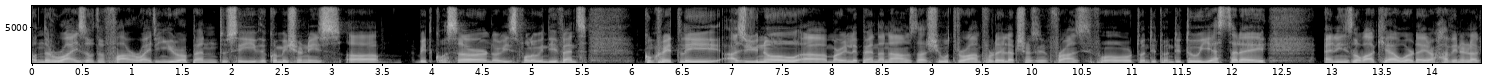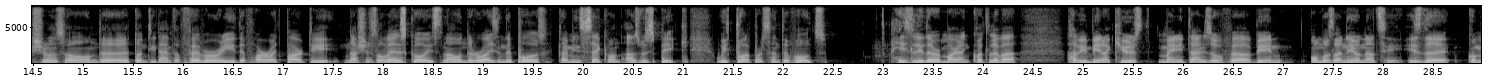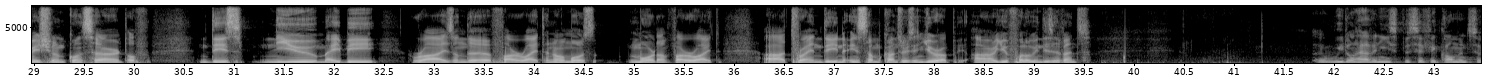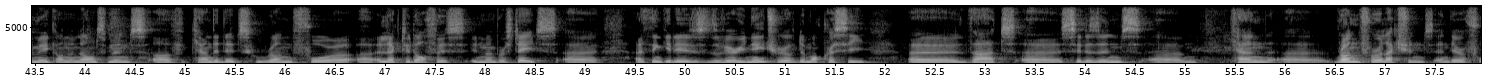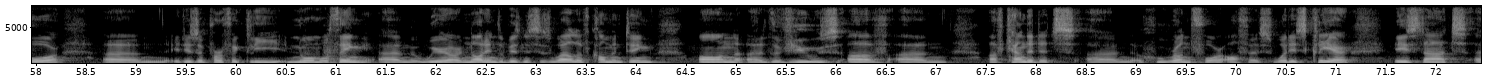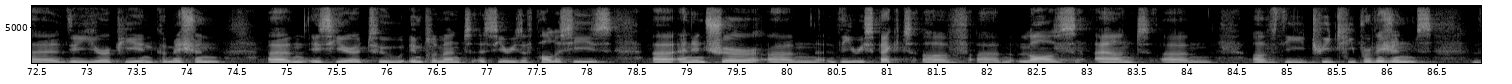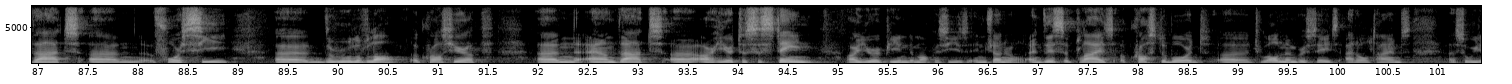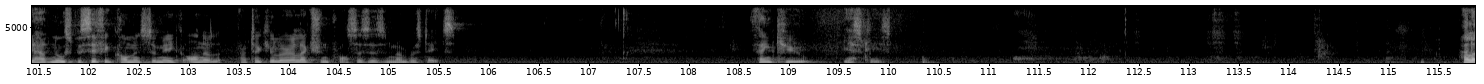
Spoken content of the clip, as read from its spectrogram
on the rise of the far right in Europe and to see if the Commission is uh, a bit concerned or is following the events. Concretely, as you know, uh, Marine Le Pen announced that she would run for the elections in France for 2022 yesterday. And in Slovakia, where they are having elections on the 29th of February, the far-right party, Naše Slovensko, is now on the rise in the polls, coming second as we speak with 12% of votes. His leader, Marian Kotleba, having been accused many times of uh, being almost a neo-Nazi. Is the Commission concerned of this new, maybe, rise on the far right and almost more than far right uh, trend in, in some countries in Europe? Are you following these events? We don't have any specific comments to make on announcements of candidates who run for uh, elected office in member states. Uh, I think it is the very nature of democracy that uh, citizens um, can uh, run for elections and therefore um, it is a perfectly normal thing. Um, we are not in the business as well of commenting on uh, the views of, um, of candidates um, who run for office. What is clear is that uh, the European Commission um, is here to implement a series of policies uh, and ensure um, the respect of um, laws and um, of the treaty provisions that um, foresee uh, the rule of law across Europe and that uh, are here to sustain our European democracies in general. And this applies across the board uh, to all member states at all times. Uh, so we have no specific comments to make on particular election processes in member states. Thank you. Yes, please.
